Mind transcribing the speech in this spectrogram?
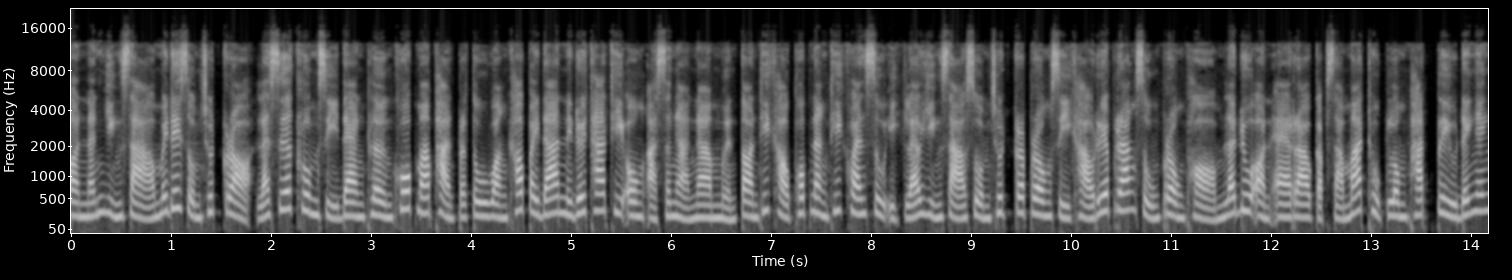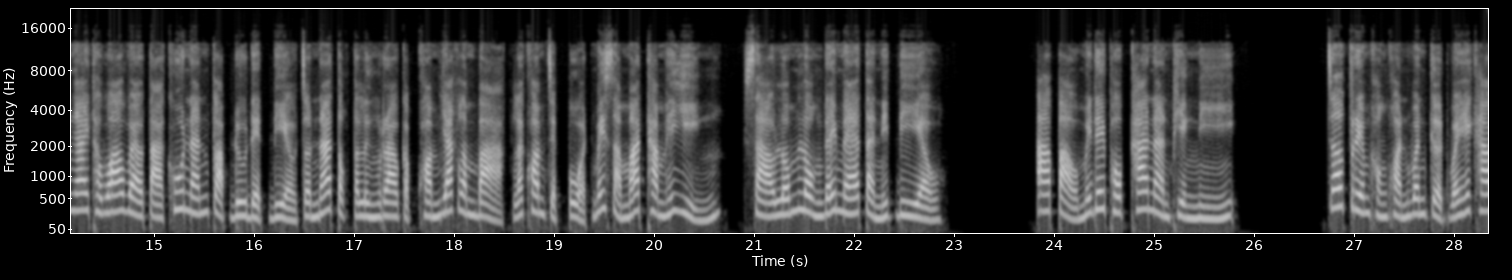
ตอนนั้นหญิงสาวไม่ได้สวมชุดเกราะและเสื้อคลุมสีแดงเพลิงควบม้าผ่านประตูวังเข้าไปด้านในด้วยท่าทีองค์อาจสง่างามเหมือนตอนที่เขาพบนางที่แคว้นสู่อีกแล้วหญิงสาวสวมชุดกระโปรงสีขาวเรียบร่างสูงโปร่งผอม และดูอ่อนแอราวกับสามารถถูกลมพัดปลิวได้ง่ายๆ ทว่าแววตาคู่นั้นกลับดูเด็ดเดี่ยวจนหน่าตกตะลึงราวกับความยากลำบาก และความเจ็บปวดไม่สามารถทำให้หญิง สาวล้มลงได้แม้แต่นิดเดียว อาเป่าไม่ได้พบข้านานเพียงนี้ เจ้าเตรียมของขวัญวันเกิดไว้ให้ข้า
